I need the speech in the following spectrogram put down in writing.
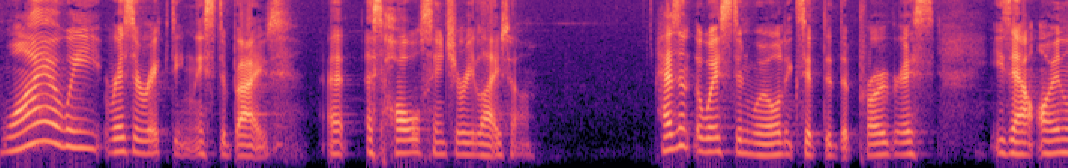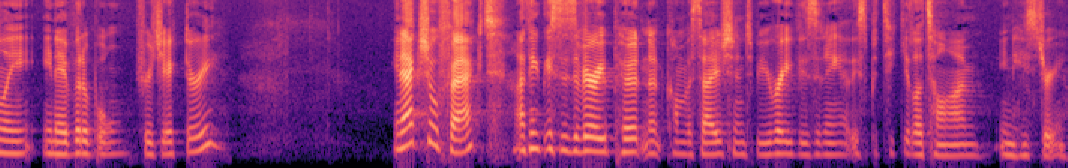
why are we resurrecting this debate at a whole century later? Hasn't the Western world accepted that progress is our only inevitable trajectory? In actual fact, I think this is a very pertinent conversation to be revisiting at this particular time in history.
